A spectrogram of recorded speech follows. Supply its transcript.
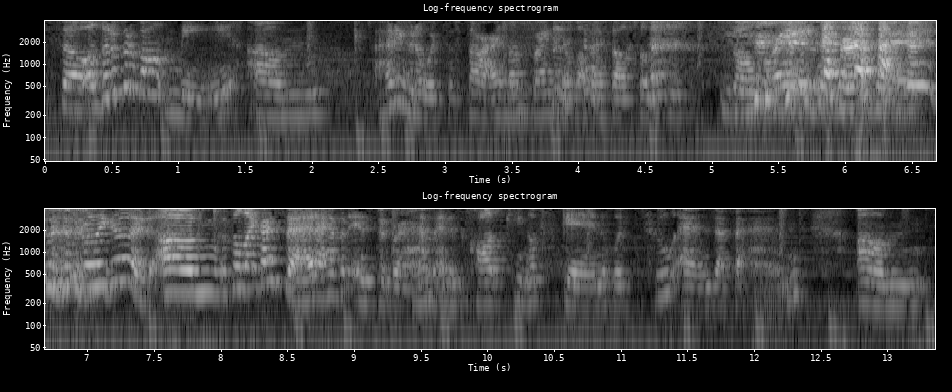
so a little bit about me. Um, I don't even know where to start. I love bragging about myself, so this is so great. This is really good. Um, so, like I said, I have an Instagram, and it's called King of Skin with two N's at the end. Um,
